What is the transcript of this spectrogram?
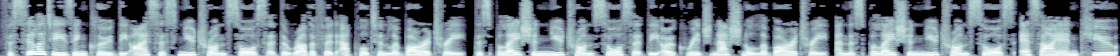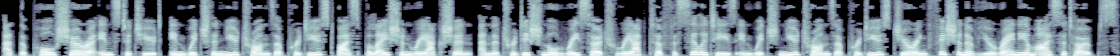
Facilities include the ISIS neutron source at the Rutherford Appleton Laboratory, the spallation neutron source at the Oak Ridge National Laboratory, and the spallation neutron source at the Paul Scherrer Institute, in which the neutrons are produced by spallation reaction, and the traditional research reactor facilities in which neutrons are produced during fission of uranium isotopes.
